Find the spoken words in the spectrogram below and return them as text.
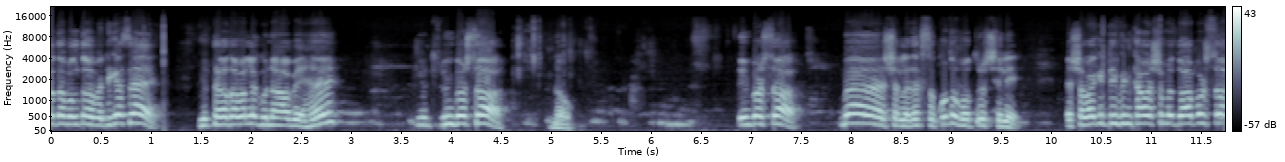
কথা বলতে হবে ঠিক আছে? মিথ্যা কথা বললে গুনাহ হবে হ্যাঁ? তুমি- পড়ছো? নাও তুমি পড়ছো? মাশাআল্লাহ দেখছ কত ভদ্র ছেলে। সবাইকে টিফিন খাওয়ার সময় দোয়া পড়ছো?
